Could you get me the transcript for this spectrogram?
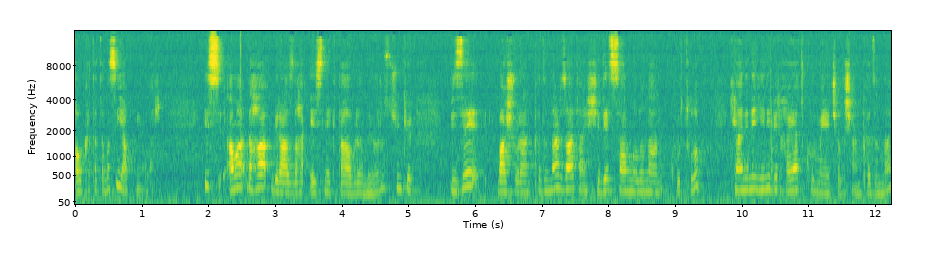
avukat ataması yapmıyorlar. Biz ama daha biraz daha esnek davranıyoruz. Çünkü bize başvuran kadınlar zaten şiddet sarmalından kurtulup kendine yeni bir hayat kurmaya çalışan kadınlar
